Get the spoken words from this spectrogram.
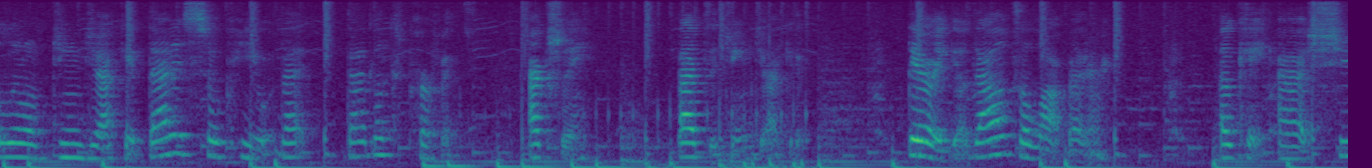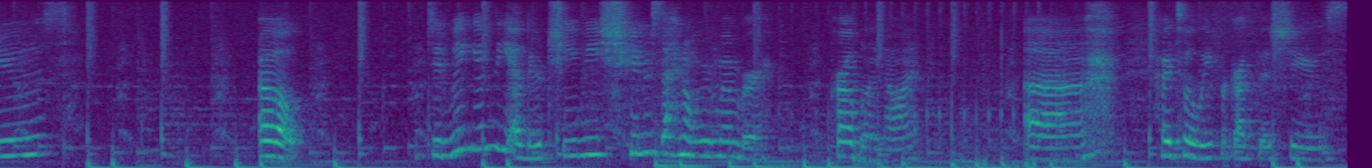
a little jean jacket. That is so cute. That, that looks perfect. Actually, that's a jean jacket. There we go, that looks a lot better. Okay, uh, shoes. Oh, did we give the other chibi shoes? I don't remember. Probably not. Uh, I totally forgot the shoes.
